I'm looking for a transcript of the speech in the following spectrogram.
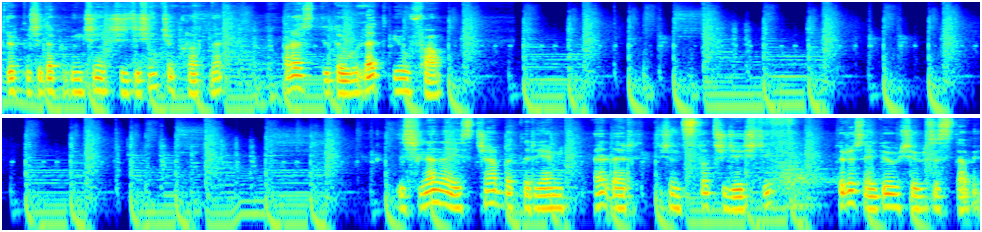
który posiada powiększenie 60-krotne oraz tytuł LED i UV. Zasilana jest trzema bateriami LR1130, które znajdują się w zestawie.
